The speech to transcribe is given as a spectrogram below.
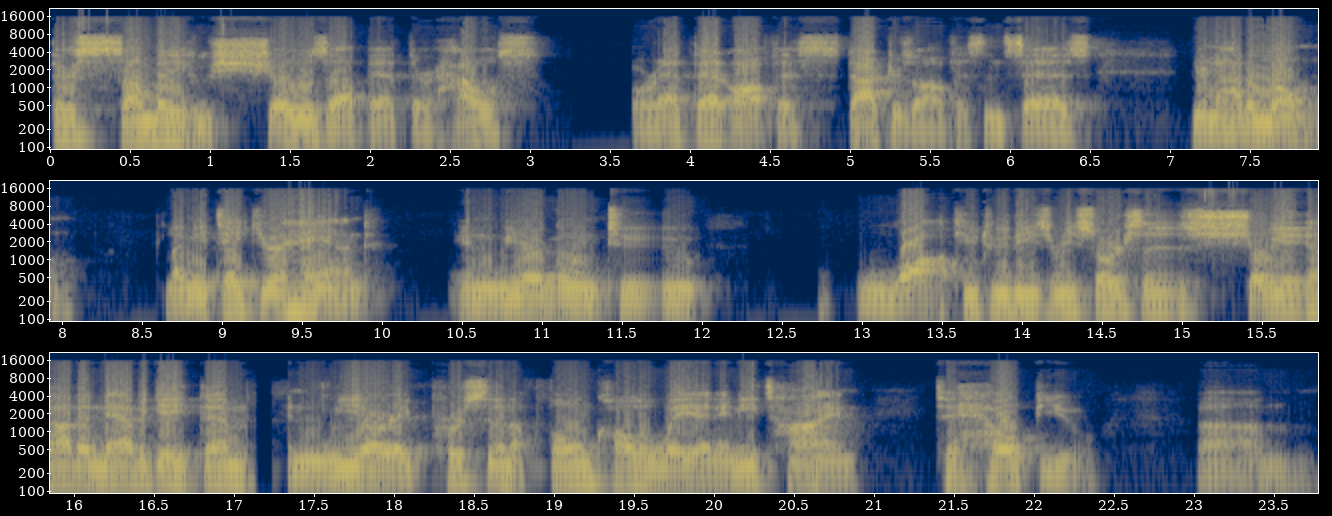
there's somebody who shows up at their house or at that office, doctor's office, and says, You're not alone. Let me take your hand, and we are going to walk you through these resources, show you how to navigate them, and we are a person and a phone call away at any time to help you. Um,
